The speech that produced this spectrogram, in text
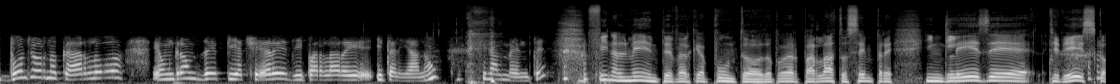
Buongiorno Carlo, è un grande piacere di parlare italiano, finalmente. finalmente, perché appunto dopo aver parlato sempre inglese, tedesco,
